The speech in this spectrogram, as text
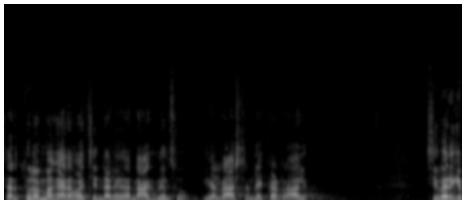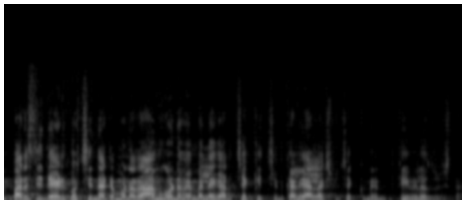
సరే తులం బంగారం వచ్చిందా లేదా నాకు తెలుసు ఇవాళ రాష్ట్రంలో ఎక్కడ రాలే. చివరికి పరిస్థితి ఏడికి వచ్చిందంటే మొన్న రామగుండం ఎమ్మెల్యే గారు చెక్ ఇచ్చింది కళ్యాణ లక్ష్మి చెక్ నేను టీవీలో చూసిన.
